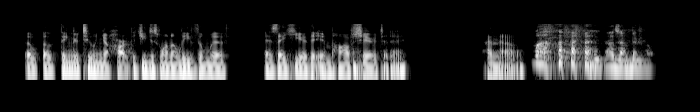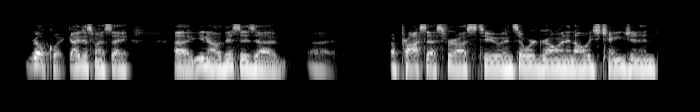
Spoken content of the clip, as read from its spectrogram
a, a thing or two in your heart that you just want to leave them with as they hear the Imhoff share today. I know. Well, I'll jump in real, real, quick. I just want to say, uh, you know, this is a, a, a process for us too, and so we're growing and always changing and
